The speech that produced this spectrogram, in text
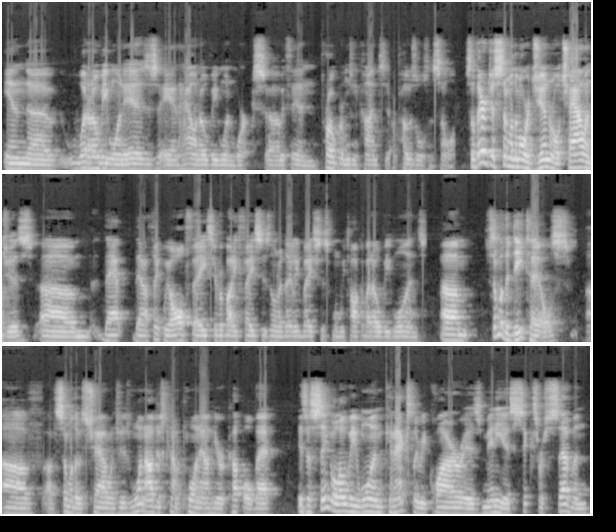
in uh, what an OV1 is and how an OV1 works uh, within programs and concept proposals and so on. So they're just some of the more general challenges um, that that I think we all face, everybody faces on a daily basis when we talk about OV1s. Um, some of the details of, of some of those challenges, one I'll just kind of point out here a couple that is a single OV1 can actually require as many as six or seven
